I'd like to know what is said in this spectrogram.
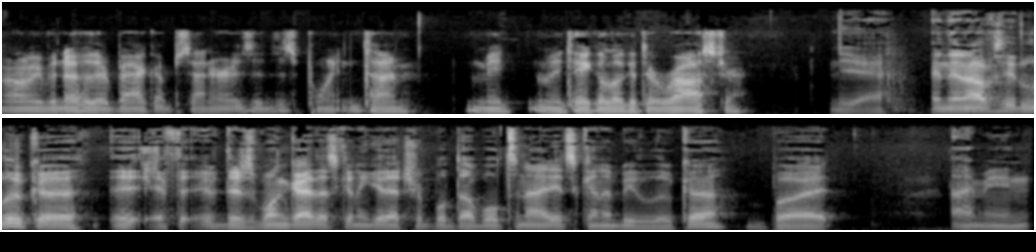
I don't even know who their backup center is at this point in time. Let me let me take a look at their roster. yeah, and then obviously Luka. If if there's one guy that's going to get a triple double tonight, it's going to be Luka. But I mean,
